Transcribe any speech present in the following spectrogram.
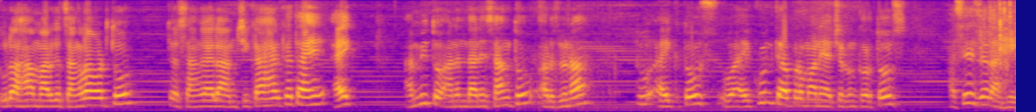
तुला हा मार्ग चांगला वाटतो? तर सांगायला आमची काय हरकत आहे? ऐक. आम्ही तो आनंदाने सांगतो अर्जुना तू ऐकतोस व ऐकून त्याप्रमाणे आचरण करतोस असे जर आहे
